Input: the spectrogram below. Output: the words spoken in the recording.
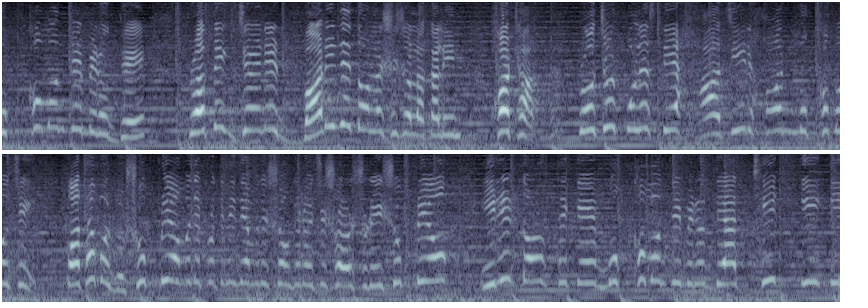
মুখ্যমন্ত্রীর বিরুদ্ধে প্রতীক জৈনের বাড়িতে তল্লাশি চলাকালীন হঠাৎ প্রচুর পুলিশ দিয়ে হাজির হন মুখ্যমন্ত্রী। কথা বলব, সুপ্রিয় আমাদের প্রতিনিধি আমাদের সঙ্গে রয়েছে সরাসরি। সুপ্রিয় ইডির তরফ থেকে মুখ্যমন্ত্রীর বিরুদ্ধে ঠিক কি কি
